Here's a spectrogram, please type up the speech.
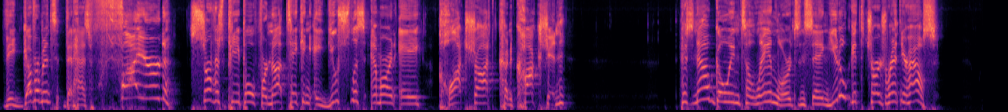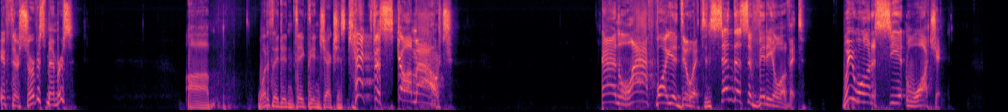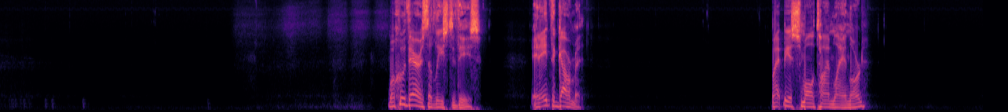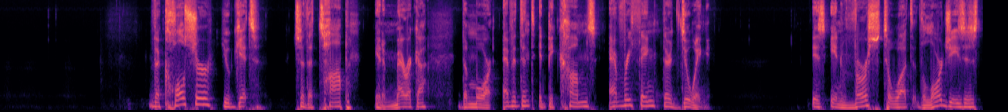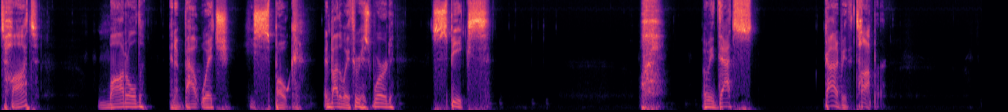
the government that has fired service people for not taking a useless mRNA clot shot concoction is now going to landlords and saying, you don't get to charge rent in your house if they're service members. Um, what if they didn't take the injections? Kick the scum out! And laugh while you do it and send us a video of it. We want to see it and watch it. Well, who there is the least of these? It ain't the government. Might be a small time landlord. The closer you get to the top in America, the more evident it becomes everything they're doing is inverse to what the Lord Jesus taught, modeled, and about which he spoke. And by the way, through his word, speaks. I mean, that's got to be the topper.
